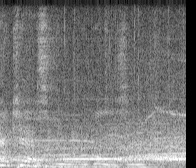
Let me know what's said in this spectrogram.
Jack Cassidy, everybody.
